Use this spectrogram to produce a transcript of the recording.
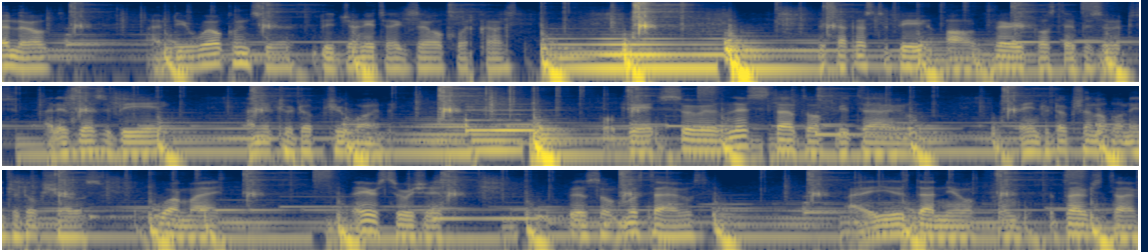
Hello, and you're welcome to the Journey to Excel podcast. This happens to be our very first episode, and it's going to be an introductory one. Okay, so let's start off with um, the introduction all introductions. Who am I? I'm your associate. So most times I use Daniel from time to time.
